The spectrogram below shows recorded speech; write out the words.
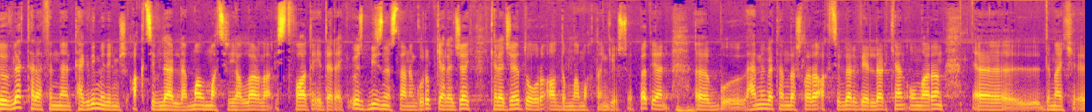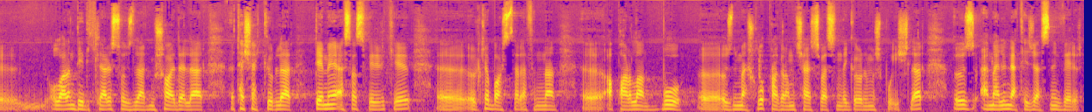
dövlət tərəfindən təqdim edilmiş aktivlərlə, mal materiallarla istifadə edərək öz bizneslərini qurub gələcək, gələcəyə doğru addımlamaqdan gedir söhbət. Yəni ə, bu həmin vətəndaşlara aktivlər verilərkən onların demək, onların dedikləri sözlər, müşahidələr, təşəkkürlər deməyə əsas verir ki, ölkə başçısı tərəfindən e, aparılan bu e, özünü məşğulluq proqramı çərçivəsində görülmüş bu işlər öz əməli nəticəsini verir.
